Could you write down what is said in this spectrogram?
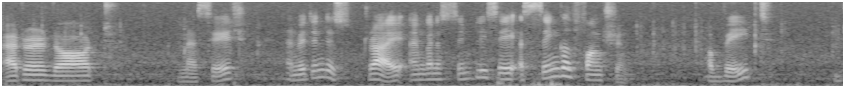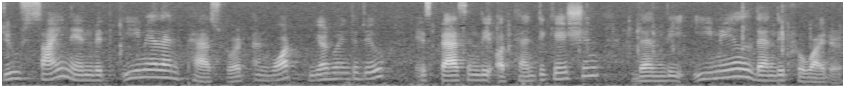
error dot message and within this try I'm gonna simply say a single function. Await do sign in with email and password and what we are going to do is pass in the authentication then the email then the provider.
